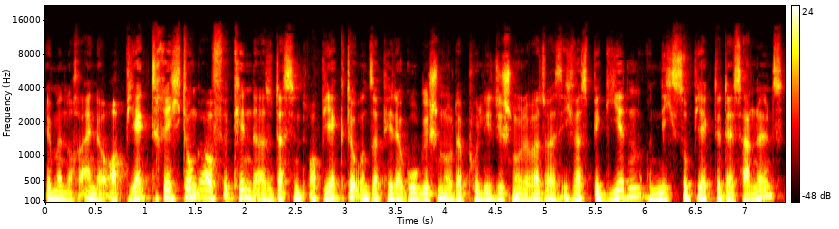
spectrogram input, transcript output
immer noch eine Objektrichtung auf Kinder. Also das sind Objekte unserer pädagogischen oder politischen oder was weiß ich was Begierden und nicht Subjekte des Handelns.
